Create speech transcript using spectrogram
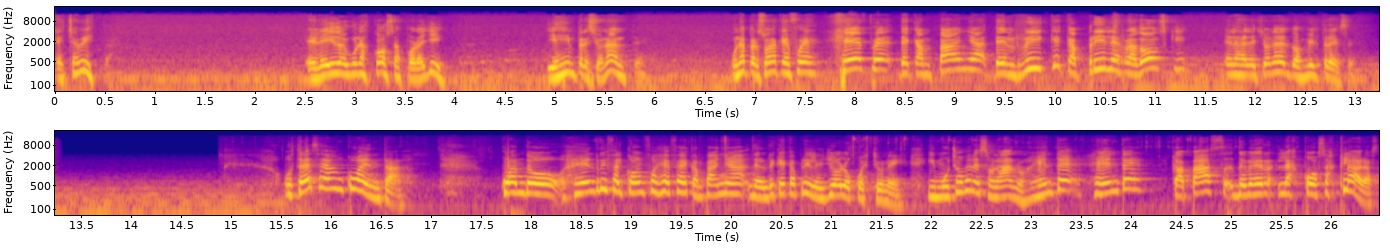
es chavista. He leído algunas cosas por allí y es impresionante una persona que fue jefe de campaña de Enrique Capriles Radonsky en las elecciones del 2013. Ustedes se dan cuenta, cuando Henry Falcón fue jefe de campaña de Enrique Capriles, yo lo cuestioné. Y muchos venezolanos, gente, gente capaz de ver las cosas claras,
